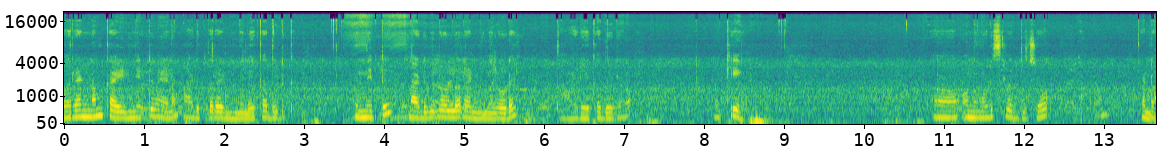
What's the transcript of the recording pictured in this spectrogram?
ഒരെണ്ണം കഴിഞ്ഞിട്ട് വേണം അടുത്ത റണ്ണിങ്ങിലേക്ക് അത് എടുക്കുക എന്നിട്ട് നടുവിലുള്ള റണ്ണിങ്ങിലൂടെ താഴേക്ക് അത് ഇടണം. ഓക്കെ ഒന്നും കൂടി ശ്രദ്ധിച്ചോ? കണ്ടോ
